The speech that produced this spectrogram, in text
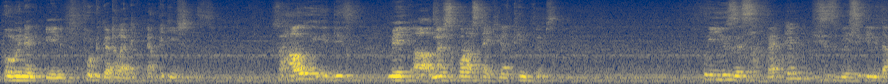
prominent in photocatalytic applications. So how we make uh, mesoporous titanium thin films? We use a surfactant. This is basically the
